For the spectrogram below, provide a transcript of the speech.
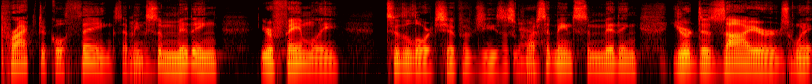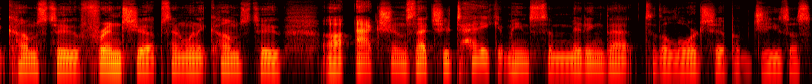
practical things. That means submitting your family to the lordship of Jesus Yeah. Christ. It means submitting your desires when it comes to friendships and when it comes to uh, actions that you take. It means submitting that to the lordship of Jesus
